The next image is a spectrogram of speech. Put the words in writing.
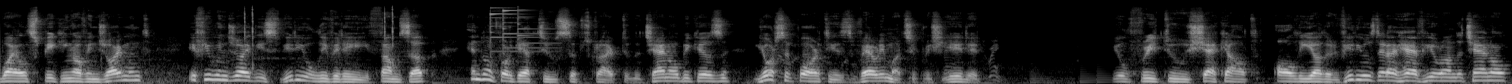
While speaking of enjoyment, if you enjoyed this video leave it a thumbs up and don't forget to subscribe to the channel because your support is very much appreciated. Feel free to check out all the other videos that I have here on the channel.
